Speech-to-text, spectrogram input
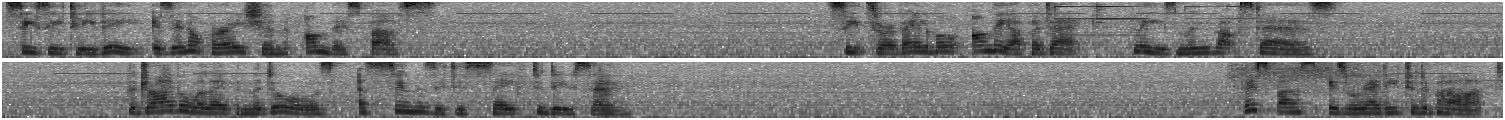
CCTV is in operation on this bus. Seats are available on the upper deck. Please move upstairs. The driver will open the doors as soon as it is safe to do so. This bus is ready to depart.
